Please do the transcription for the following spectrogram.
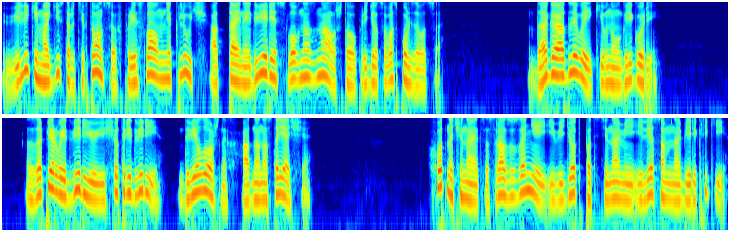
Великий магистр тевтонцев прислал мне ключ от тайной двери, словно знал, что придется воспользоваться. «Догадливый», — кивнул Григорий. «За первой дверью еще три двери, две ложных, одна настоящая. Ход начинается сразу за ней и ведет под стенами и лесом на берег реки.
